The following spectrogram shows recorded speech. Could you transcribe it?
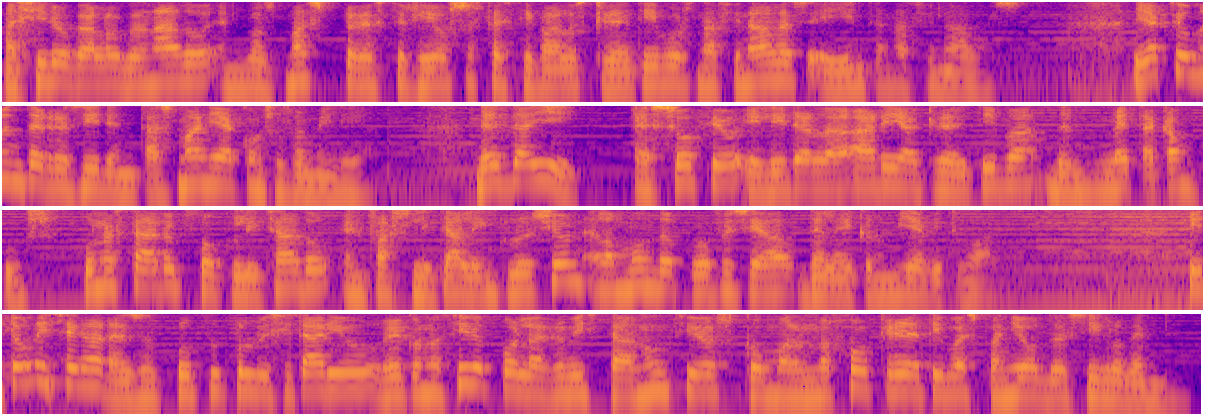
ha sido galardonado en los más prestigiosos festivales creativos nacionales e internacionales. Y actualmente reside en Tasmania con su familia. Desde allí, es socio y líder de la área creativa de Metacampus, una startup focalizado en facilitar la inclusión en el mundo profesional de la economía virtual. Y Tony Segara es el publicitario reconocido por la revista Anuncios como el mejor creativo español del siglo XX.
